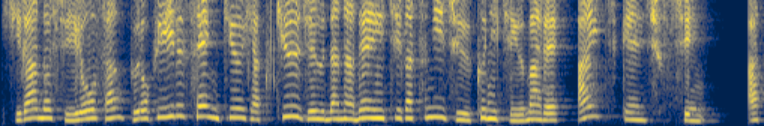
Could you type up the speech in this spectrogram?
平野志陽さんプロフィール1997年1月29日生まれ、愛知県出身。圧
